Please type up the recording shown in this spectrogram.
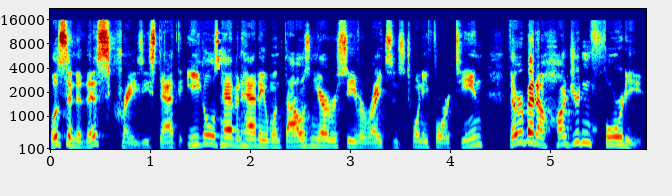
listen to this crazy stat: the Eagles haven't had a 1,000 yard receiver right since 2014. There have been 140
